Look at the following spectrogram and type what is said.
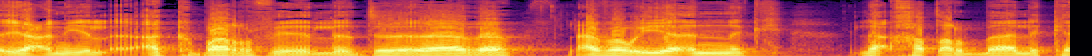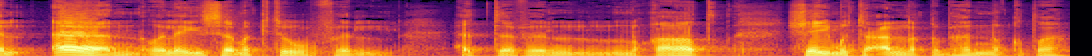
يعني الأكبر في هذا العفوية أنك لا خطر بالك الآن وليس مكتوب في حتى في النقاط شيء متعلق بهالنقطة.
